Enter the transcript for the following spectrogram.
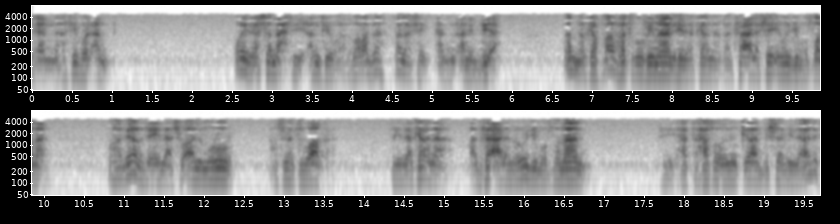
لأنها شبه العمد وإذا سمحت أنت والورثة فلا شيء عن, عن الدية. أما الكفارة فاتركوا في ماله إذا كان قد فعل شيء يوجب الضمان. وهذا يرجع إلى سؤال المرور عن صفة الواقع. فإذا كان قد فعل ما يوجب الضمان في حتى حصل الانقلاب بسبب ذلك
